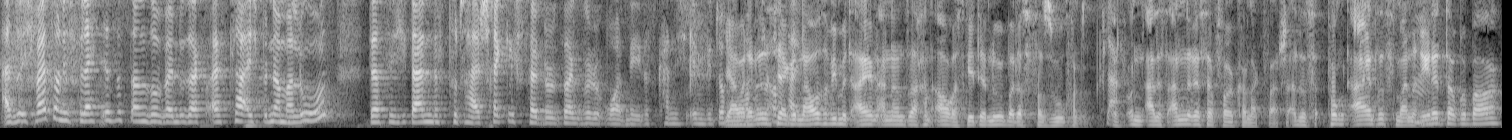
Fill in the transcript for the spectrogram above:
Also ich weiß noch nicht, vielleicht ist es dann so, wenn du sagst, alles klar, ich bin da mal los, dass ich dann das total schrecklich fände und sagen würde, oh nee, das kann ich irgendwie doch Ja, aber dann ist es ja aushalten. genauso wie mit allen anderen Sachen auch. Es geht ja nur über das Versuchen. Klar. Und alles andere ist ja vollkommener Quatsch. Also Punkt eins ist, man redet darüber.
